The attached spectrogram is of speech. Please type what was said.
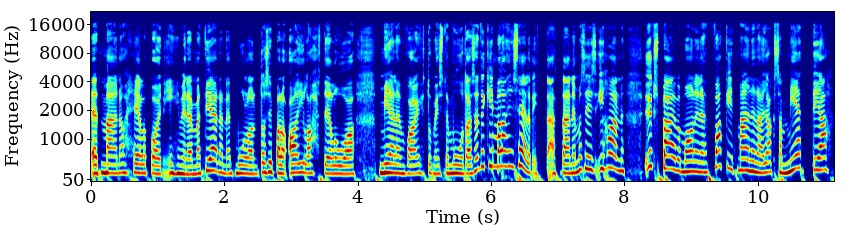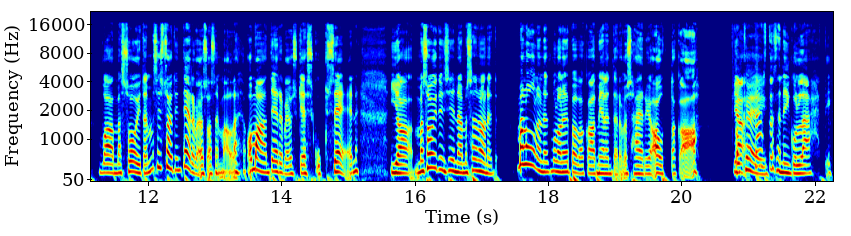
että mä en ole helpoin ihminen. Mä tiedän, että mulla on tosi paljon ailahtelua, mielenvaihtumista ja muuta. Sen takia mä lähdin selvittää tämän. Ja mä siis ihan yksi päivä mä olin, että vakit mä en enää jaksa miettiä, vaan mä soitan. Mä siis soitin terveysasemalle, omaan terveyskeskukseen. Ja mä soitin sinne ja mä sanoin, että mä luulen, että mulla on epävakaa mielenterveyshäiriö, auttakaa. Ja Okei. tästä se niinku lähti.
